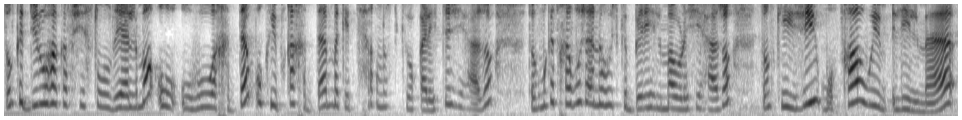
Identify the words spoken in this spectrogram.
donc كديروه هكا في شي سطل ديال الماء وهو خدام وكيبقى خدام ما كيتحرق ما كيوقع ليه حتى شي حاجة. donc ما كتخافوش أنه يتكب عليه الماء ولا شي حاجة. donc كيجي مقاوم للماء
